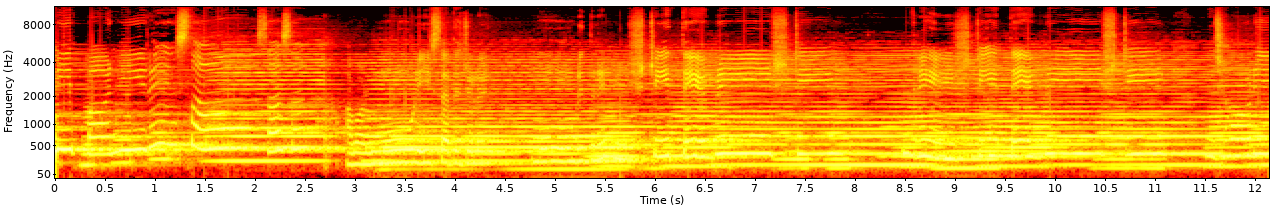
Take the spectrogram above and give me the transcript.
নিপানি রে সা সা আবার এই সাথে চলে দৃষ্টিতে বৃষ্টি দৃষ্টিতে বৃষ্টি, ঝরে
